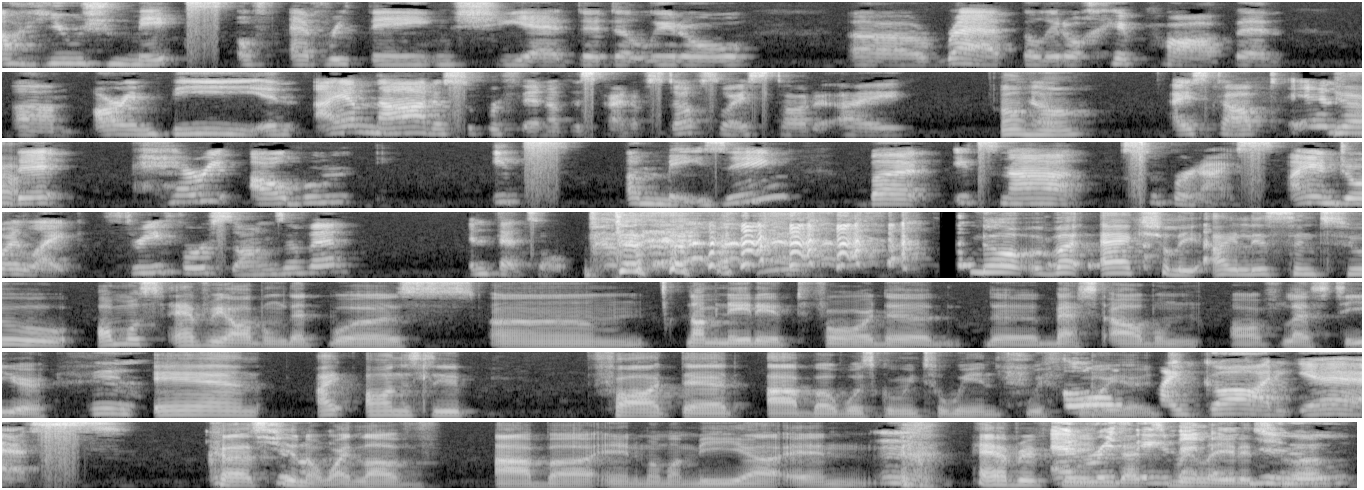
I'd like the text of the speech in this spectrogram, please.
a huge mix of everything. She added a little uh, rap, a little hip hop, and um, R and B. And I am not a super fan of this kind of stuff, so I started. I Uh huh. I stopped. And Yeah. the Harry album, it's amazing, but it's not super nice. I enjoy like three, four songs of it, and that's all. No, but actually, I listened to almost every album that was um, nominated for the the best album of last year, Mm. and I honestly thought that ABBA was going to win with Fire. Oh my god, yes. because you know I love ABBA and Mamma Mia and Mm. everything, Everything that's that related to ABBA.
